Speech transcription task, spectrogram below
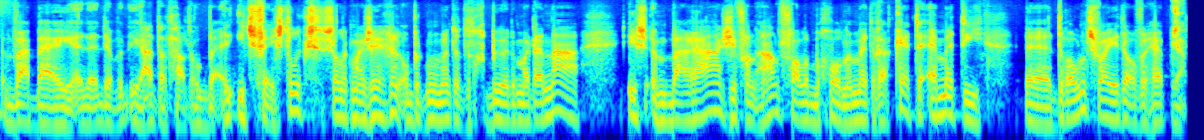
Waarbij, de, ja, dat had ook bij iets feestelijks, zal ik maar zeggen, op het moment dat het gebeurde. Maar daarna is een barrage van aanvallen begonnen met raketten en met die uh, drones waar je het over hebt. Ja.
